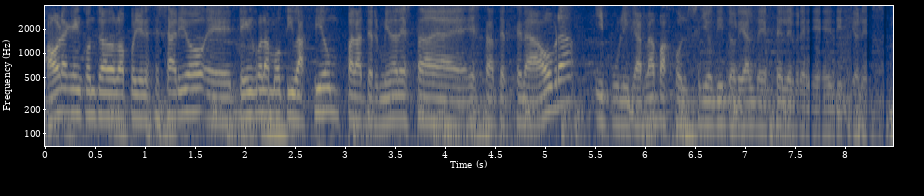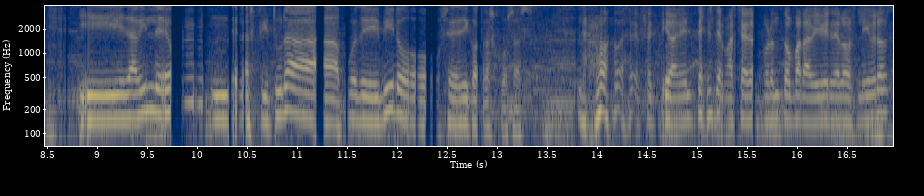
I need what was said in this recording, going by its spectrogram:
ahora que he encontrado el apoyo necesario, eh, tengo la motivación para terminar esta, esta tercera obra y publicarla bajo el sello editorial de Célebre Ediciones. ¿Y David León de la escritura puede vivir o se dedica a otras cosas? No, efectivamente, es demasiado pronto para vivir de los libros.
